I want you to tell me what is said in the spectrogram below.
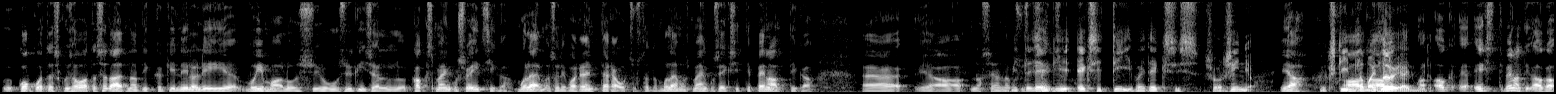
kokkuvõttes, kui sa vaatad seda, et nad ikkagi, neil oli võimalus ju sügisel kaks mängu Šveitsiga, mõlemas oli variant ära otsustada, mõlemas mängus eksiti penaltiga Äh, ja noh, see on nagu. mitte isegi exiti, vaid eksis Jorginho. üks kindlamaid lööjaid muidu. eksiti penaltiga, aga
